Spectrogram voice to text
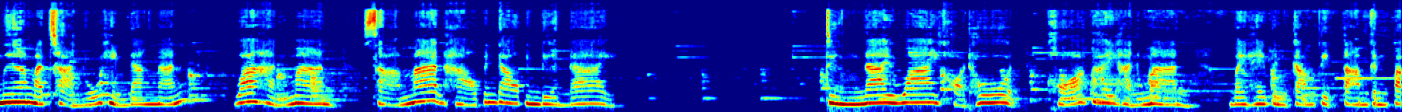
เมื่อมัจฉานุเห็นดังนั้น ว่าหนุมานสามารถหาวเป็นดาวเป็นเดือนได้ จึงได้ไหว้ขอโทษ ขออภัยหนุมาน ไม่ให้เป็นกรรมติดตามกันไป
